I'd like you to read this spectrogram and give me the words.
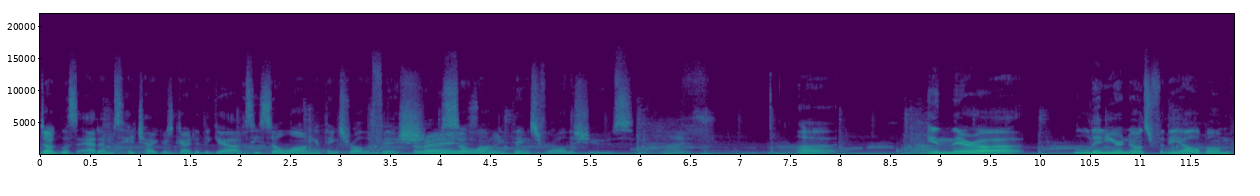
Douglas Adams Hitchhiker's Guide to the Galaxy. So long and thanks for all the fish. Right, So long and thanks for all the shoes. Nice. Uh, in their uh, linear notes for the album,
